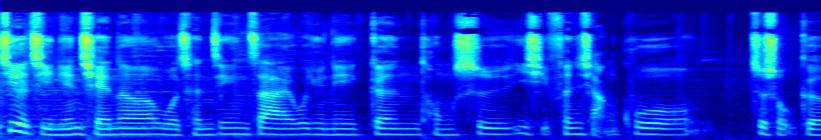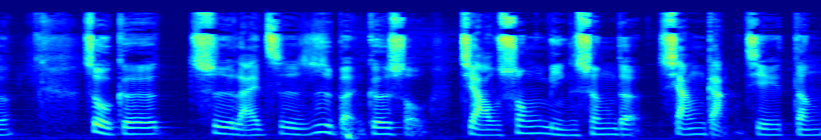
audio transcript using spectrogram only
记得几年前呢，我曾经在微云内跟同事一起分享过这首歌。这首歌是来自日本歌手角松敏生的《香港街灯》。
